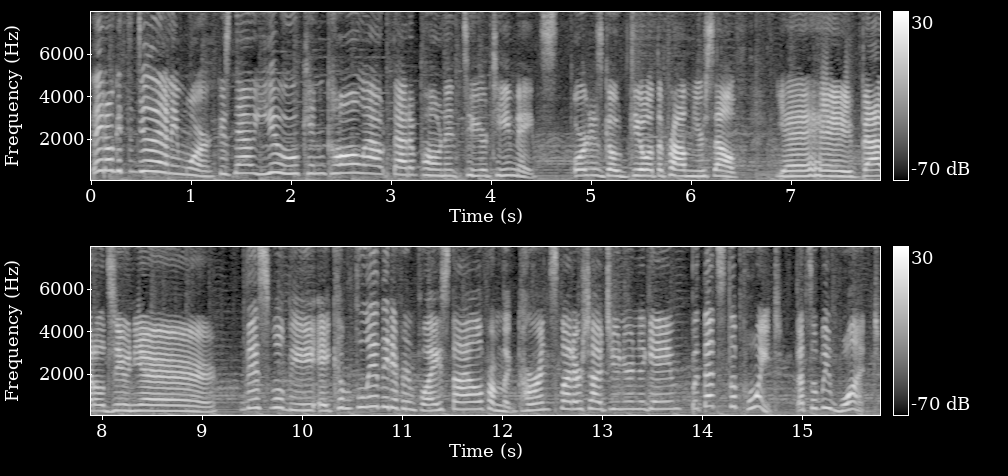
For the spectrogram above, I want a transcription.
they don't get to do that anymore, because now you can call out that opponent to your teammates. Or just go deal with the problem yourself. Yay, Battle Junior! This will be a completely different playstyle from the current Splattershot Jr. in the game, but that's the point. That's what we want.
